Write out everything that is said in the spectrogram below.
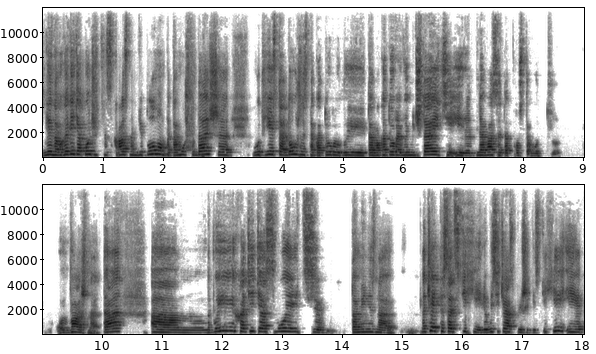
э, знаю, вы хотите окончить с красным дипломом, потому что дальше вот есть та должность, на которую вы, там, о которой вы мечтаете, и для вас это просто вот важно, да, вы хотите освоить, там, я не знаю, начать писать стихи, или вы сейчас пишете стихи, и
